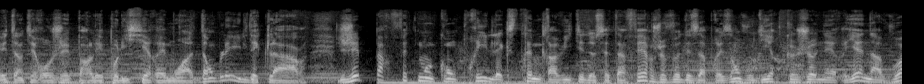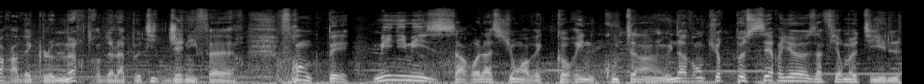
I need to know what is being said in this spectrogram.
est interrogé par les policiers rémois. D'emblée, il déclare « J'ai parfaitement compris l'extrême gravité de cette affaire. Je veux dès à présent vous dire que je n'ai rien à voir avec le meurtre de la petite Jennifer. » Franck P. minimise sa relation avec Corinne Coutin. Une aventure peu sérieuse, affirme-t-il.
